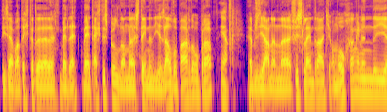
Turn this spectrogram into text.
Die zijn wat dichter bij, de- bij het echte spul dan stenen die je zelf op aarde opraapt. Ja. Hebben ze die aan een vislijndraadje omhoog hangen in die,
